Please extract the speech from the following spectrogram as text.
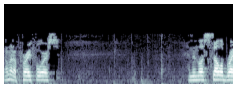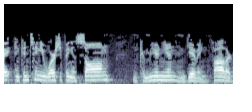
I'm going to pray for us. And then let's celebrate and continue worshiping in song and communion and giving. Father,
